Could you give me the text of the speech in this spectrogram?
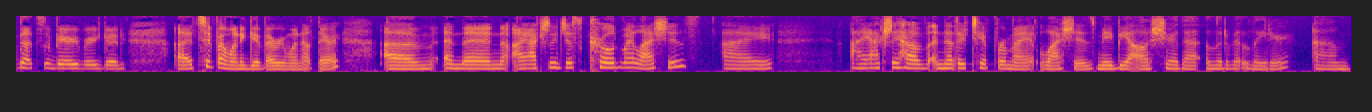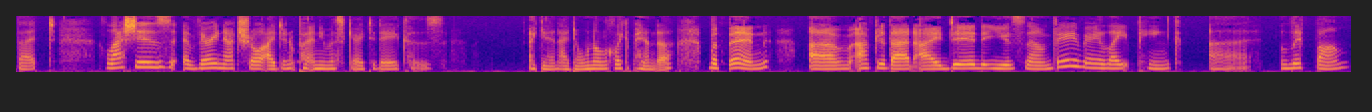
That's a very, very good uh, tip I want to give everyone out there. Um, and then I actually just curled my lashes. I I actually have another tip for my lashes. Maybe I'll share that a little bit later. Um, but lashes, very natural. I didn't put any mascara today because, again, I don't want to look like a panda. But then, um, after that, I did use some very, very light pink uh, lip balm.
